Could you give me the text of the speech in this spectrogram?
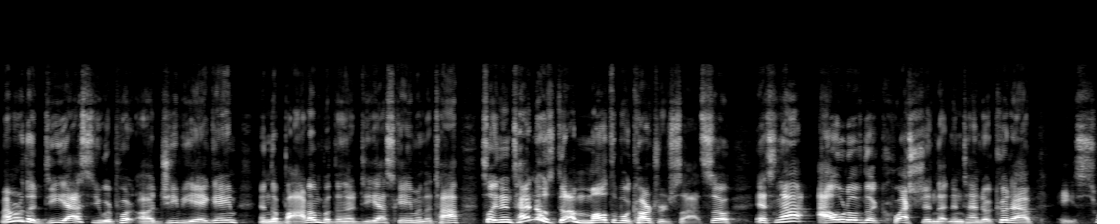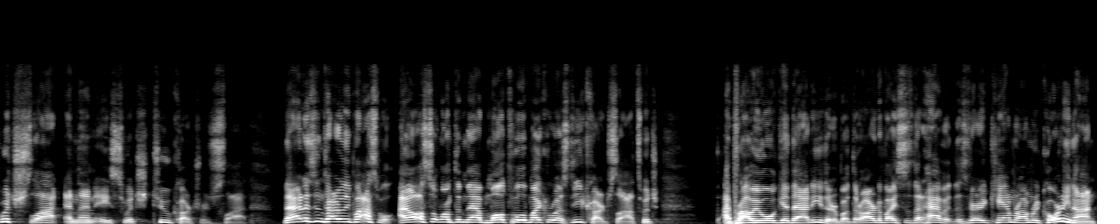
Remember the DS? You would put a GBA game in the bottom, but then a DS game in the top. So like Nintendo's done multiple cartridge slots. So it's not out of the question that Nintendo could have a Switch slot and then a Switch 2 cartridge slot. That is entirely possible. I also want them to have multiple micro SD card slots, which I probably won't get that either, but there are devices that have it. This very camera I'm recording on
